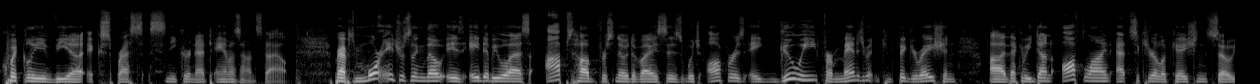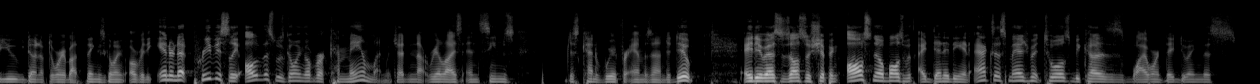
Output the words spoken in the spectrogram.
quickly via Express Sneak SneakerNet Amazon style. Perhaps more interesting, though, is AWS Ops Hub for Snow devices, which offers a GUI for management configuration uh, that can be done offline at secure locations, so you don't have to worry about things going over the internet. Previously, all of this was going over a command line, which I did not realize and seems just kind of weird for Amazon to do. AWS is also shipping all snowballs with identity and access management tools because why weren't they doing this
